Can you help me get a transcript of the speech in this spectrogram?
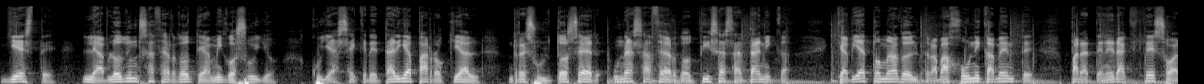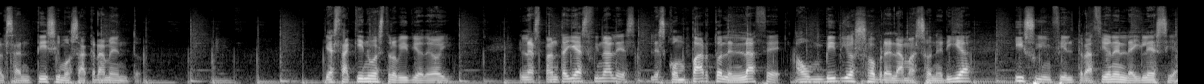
y éste le habló de un sacerdote amigo suyo, cuya secretaria parroquial resultó ser una sacerdotisa satánica que había tomado el trabajo únicamente para tener acceso al Santísimo Sacramento. Y hasta aquí nuestro vídeo de hoy. En las pantallas finales les comparto el enlace a un vídeo sobre la masonería y su infiltración en la iglesia.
